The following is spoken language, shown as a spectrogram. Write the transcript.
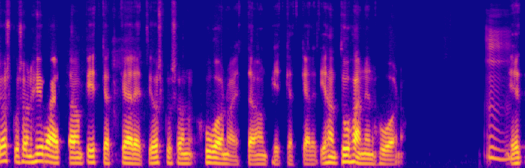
Joskus on hyvä, että on pitkät kädet, joskus on huono, että on pitkät kädet. Ihan tuhannen huono. Mm. Et,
